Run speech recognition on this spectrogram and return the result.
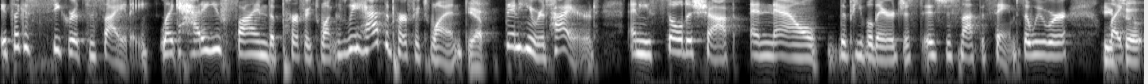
it's like a secret society. Like, how do you find the perfect one? Because we had the perfect one. Yep. Then he retired and he sold his shop, and now the people there just it's just not the same. So we were He like, so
